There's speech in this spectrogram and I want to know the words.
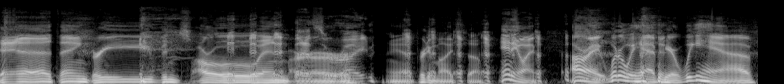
Death and grief and sorrow and murder. That's right. Yeah, pretty much so. Anyway, all right. What do we have here? We have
